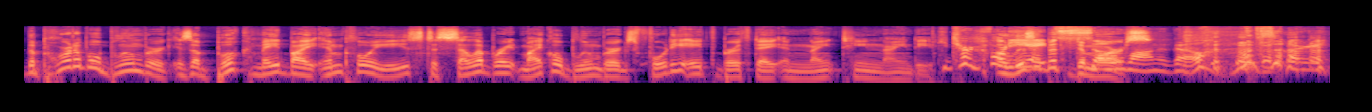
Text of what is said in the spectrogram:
The Portable Bloomberg is a book made by employees to celebrate Michael Bloomberg's 48th birthday in 1990. He turned 48 Elizabeth so DeMarse. long ago. I'm sorry.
